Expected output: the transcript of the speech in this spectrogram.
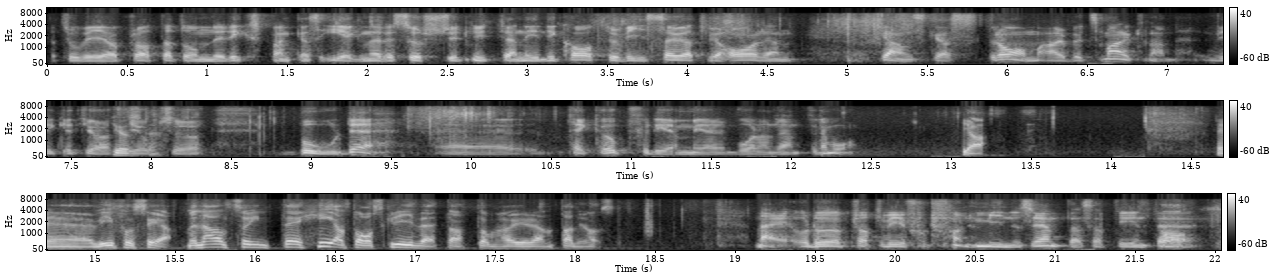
jag tror vi har pratat om det, Riksbankens egna resursutnyttjandeindikator visar ju att vi har en ganska stram arbetsmarknad vilket gör att vi också borde eh, täcka upp för det med vår räntenivå. Ja. Eh, vi får se. Men alltså inte helt avskrivet att de höjer räntan i höst. Nej, och då pratar vi fortfarande minusränta så att det är inte ja.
